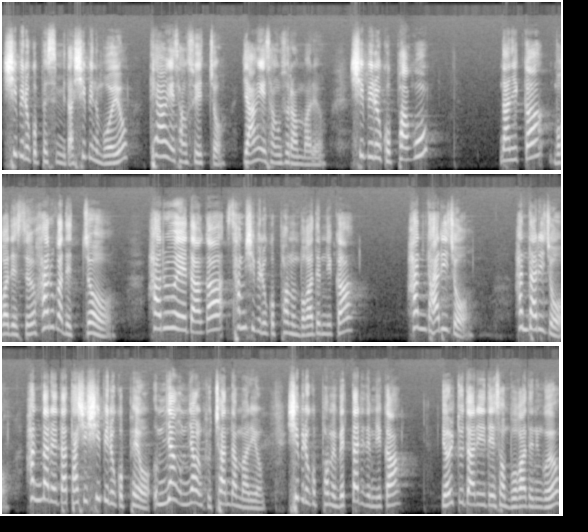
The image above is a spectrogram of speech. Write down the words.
12를 곱했습니다. 12는 뭐예요? 태양의 상수였죠. 양의 상수란 말이에요. 12를 곱하고 나니까 뭐가 됐어요? 하루가 됐죠. 하루에다가 31을 곱하면 뭐가 됩니까? 한 달이죠. 한 달이죠. 한 달에다 다시 12를 곱해요. 음양, 음양을 교차한단 말이에요. 11을 곱하면 몇 달이 됩니까? 12달이 돼서 뭐가 되는 거예요?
